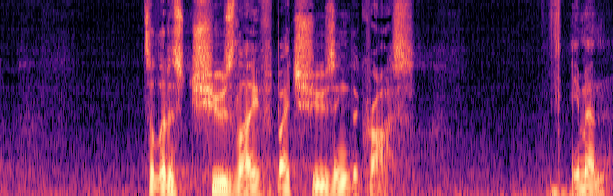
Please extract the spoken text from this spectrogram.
So let us choose life by choosing the cross. Amen.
